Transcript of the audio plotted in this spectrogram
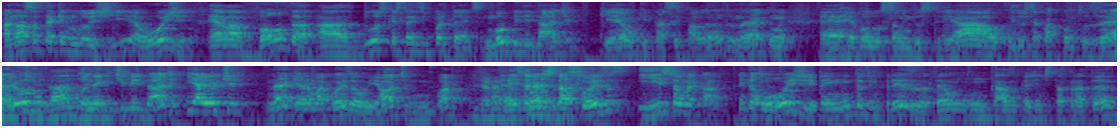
a nossa tecnologia hoje, ela volta a duas questões importantes. Mobilidade, que é o que está se falando, né? Com é, revolução industrial, com indústria 4.0, Conectividade. conectividade e IoT, né? Que era uma coisa, o IoT, não importa. Internet É a das internet coisas. das coisas e isso é o mercado. Então hoje tem muitas empresas, até um, um caso que a gente está tratando,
